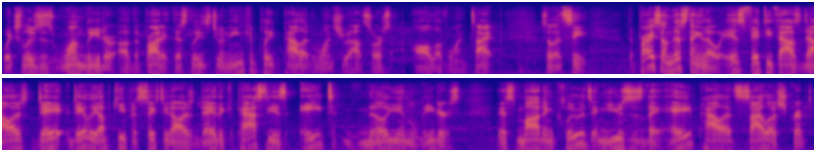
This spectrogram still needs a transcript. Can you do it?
which loses one liter of the product. This leads to an incomplete pallet once you outsource all of one type. So let's see. The price on this thing, though, is $50,000. Da daily upkeep is $60 a day. The capacity is 8 million liters. This mod includes and uses the A pallet silo script.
